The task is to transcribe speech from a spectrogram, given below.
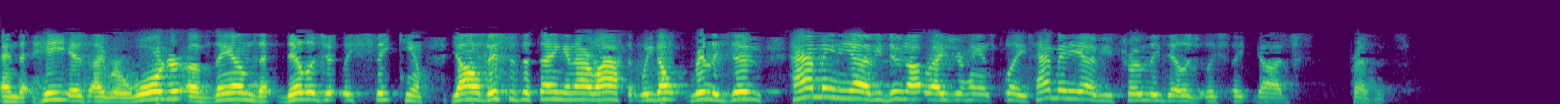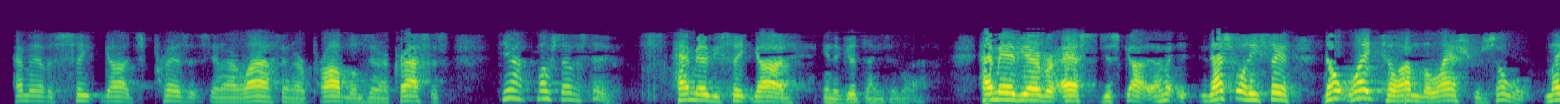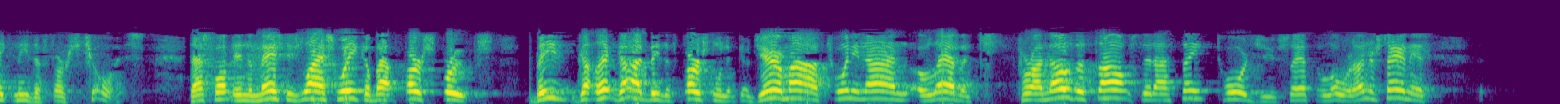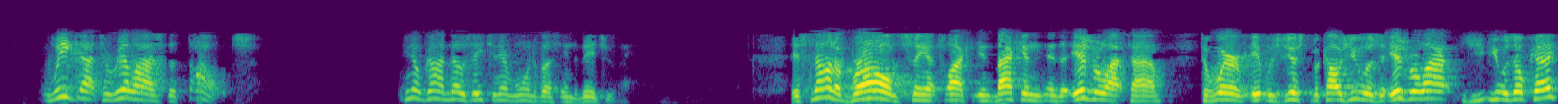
and that he is a rewarder of them that diligently seek him. Y'all, this is the thing in our life that we don't really do. How many of you do not raise your hands, please? How many of you truly diligently seek God's presence? How many of us seek God's presence in our life, in our problems, in our crisis? Yeah, most of us do. How many of you seek God in the good things in life? How many of you ever asked just God? I mean, that's what he's saying. Don't wait till I'm the last resort. Make me the first choice. That's what in the message last week about first fruits. Be, let God be the first one. Go. Jeremiah 29, 11. For I know the thoughts that I think towards you, saith the Lord. Understand this. We got to realize the thoughts. You know, God knows each and every one of us individually. It's not a broad sense like in, back in, in the Israelite time to where it was just because you was an Israelite, you, you was okay.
